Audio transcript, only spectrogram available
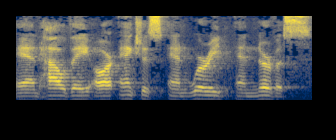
and how they are anxious and worried and nervous.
